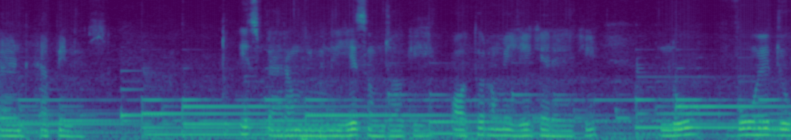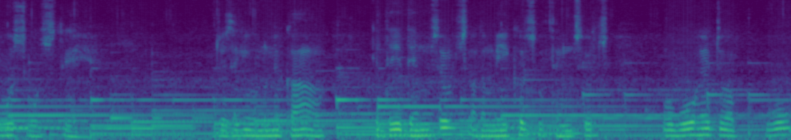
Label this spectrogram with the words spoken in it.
and happiness. तो इस पैरा में मैंने ये समझा कि ऑथर हमें ये कह रहे हैं कि लोग वो है जो वो सोचते हैं। जैसे कि उन्होंने कहा कि they themselves are the makers of themselves वो वो है जो वो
